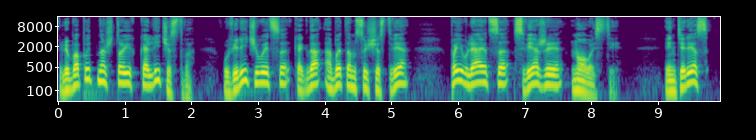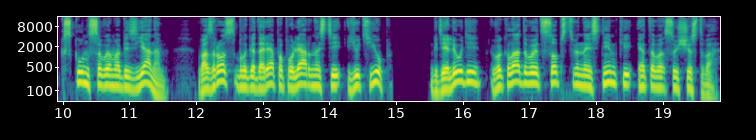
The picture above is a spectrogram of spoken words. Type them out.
Любопытно, что их количество увеличивается, когда об этом существе появляются свежие новости. Интерес к скунсовым обезьянам возрос благодаря популярности YouTube, где люди выкладывают собственные снимки этого существа.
